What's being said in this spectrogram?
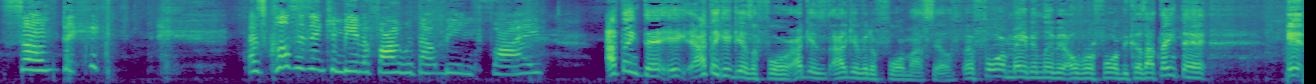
something. As close as it can be to five without being five. I think that it, I think it gives a four. I give I give it a four myself. A four, maybe a little bit over a four, because I think that it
